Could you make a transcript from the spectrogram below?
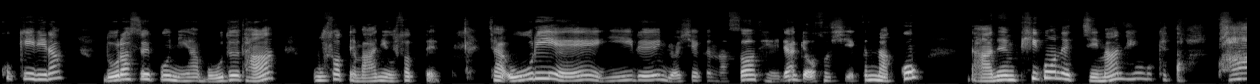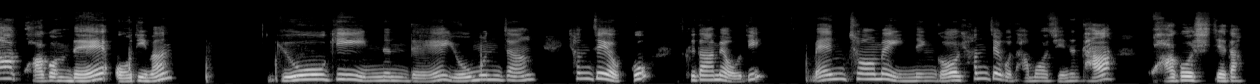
코끼리랑 놀았을 뿐이야. 모두 다 웃었대, 많이 웃었대. 자, 우리의 일은 몇 시에 끝났어? 대략 6시에 끝났고, 나는 피곤했지만 행복했다. 다 과거인데, 어디만? 여기 있는데, 요 문장 현재였고, 그 다음에 어디? 맨 처음에 있는 거 현재고, 나머지는 다 과거 시제다.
